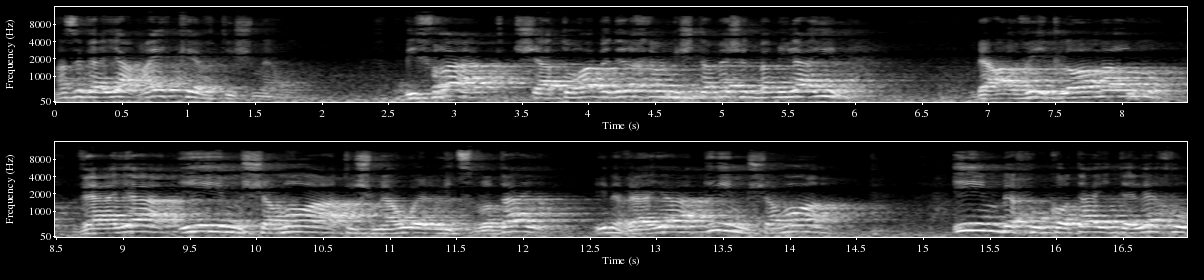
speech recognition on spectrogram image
מה זה והיה עקב תשמעון? בפרט שהתורה בדרך כלל משתמשת במילה אם. בערבית לא אמרנו, והיה אם שמוע תשמעו אל מצוותיי, הנה, והיה אם שמוע, אם בחוקותיי תלכו,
